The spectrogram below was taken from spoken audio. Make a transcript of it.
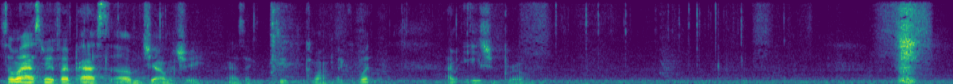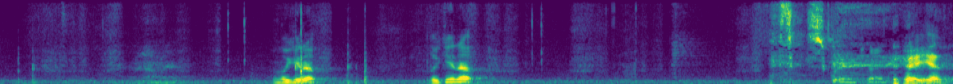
Someone asked me if I passed um, geometry. I was like, dude, come on, like what? I'm Asian, bro. I don't man. Look it up. Look it up. Square and triangle. yes.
